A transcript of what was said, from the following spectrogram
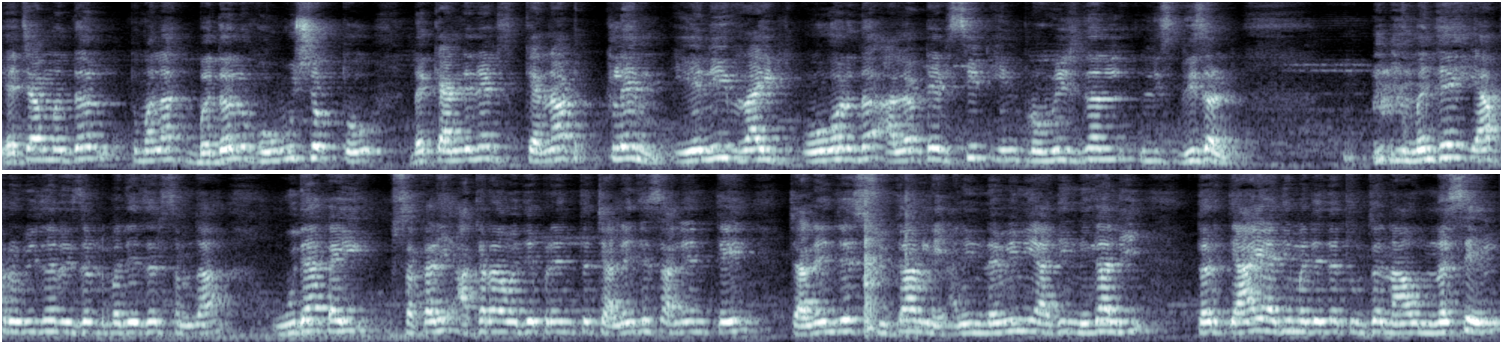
याच्याबद्दल तुम्हाला बदल होऊ शकतो. The candidate cannot claim any right over the allotted seat in provisional result म्हणजे या प्रोव्हिजनल रिझल्टमध्ये जर समजा उद्या काही सकाळी अकरा वाजेपर्यंत चॅलेंजेस आले आणि ते चॅलेंजेस स्वीकारले आणि नवीन यादी निघाली तर त्या यादीमध्ये जर तुमचं नाव नसेल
